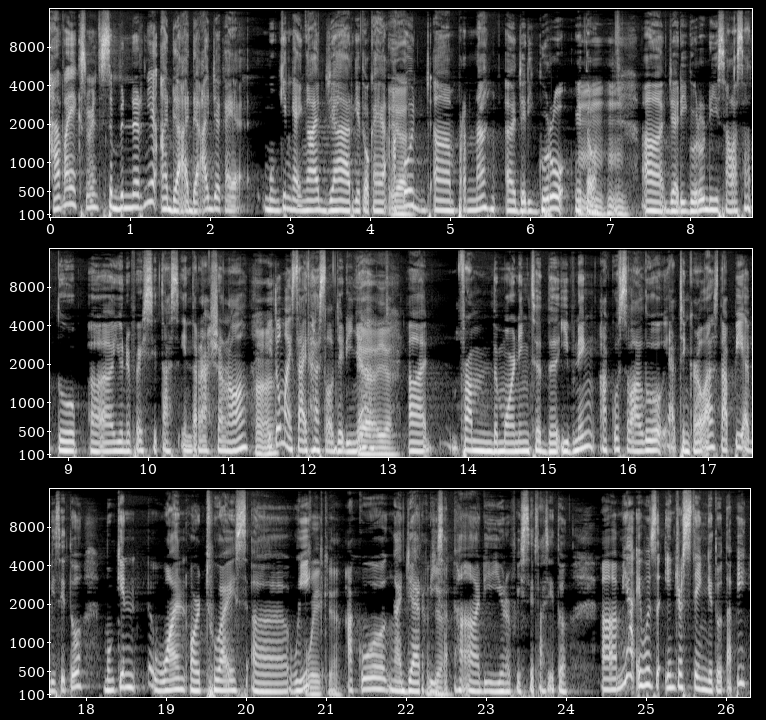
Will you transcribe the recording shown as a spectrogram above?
have I experienced sebenarnya ada-ada aja kayak mungkin kayak ngajar gitu kayak Iya. aku uh, pernah uh, jadi guru gitu Uh, jadi guru di salah satu uh, universitas internasional itu my side hustle jadinya Iya, iya. uh, from the morning to the evening aku selalu at Tinkerlust tapi abis itu mungkin one or twice a week, Week, ya. aku ngajar di ha, di universitas itu um, ya it was interesting gitu tapi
